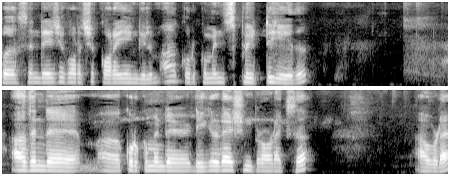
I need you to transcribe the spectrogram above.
പെർസെന്റേജ് കുറച്ച് കുറയെങ്കിലും ആ കുർക്കുമിൻ സ്പ്ലിറ്റ് ചെയ്ത് അതിന്റെ കുർക്കുമിന്റെ ഡീഗ്രഡേഷൻ പ്രോഡക്ട്സ് അവിടെ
